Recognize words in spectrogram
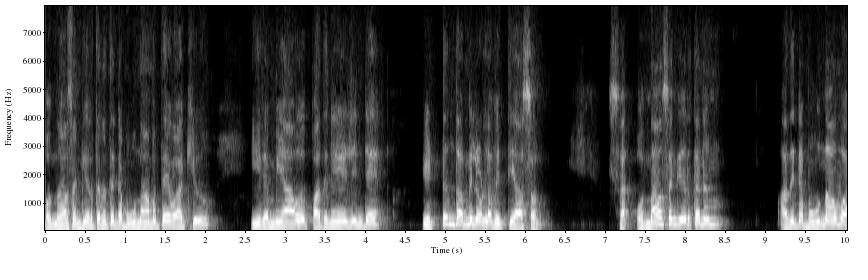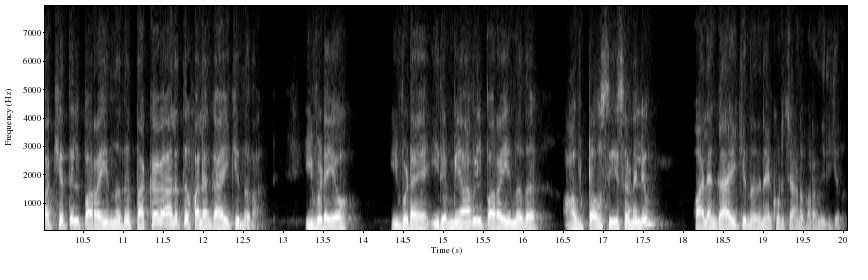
ഒന്നാം സങ്കീർത്തനത്തിന്റെ മൂന്നാമത്തെ വാക്യവും ഇരമ്യാവ് പതിനേഴിന്റെ എട്ടും തമ്മിലുള്ള വ്യത്യാസം ഒന്നാം സങ്കീർത്തനം അതിന്റെ മൂന്നാം വാക്യത്തിൽ പറയുന്നത് തക്ക കാലത്ത് ഫലം കായ്ക്കുന്നതാണ് ഇവിടെയോ ഇവിടെ ഇരമ്യാവിൽ പറയുന്നത് ഔട്ട് ഓഫ് സീസണിലും ഫലം കായ്ക്കുന്നതിനെ കുറിച്ചാണ് പറഞ്ഞിരിക്കുന്നത്.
